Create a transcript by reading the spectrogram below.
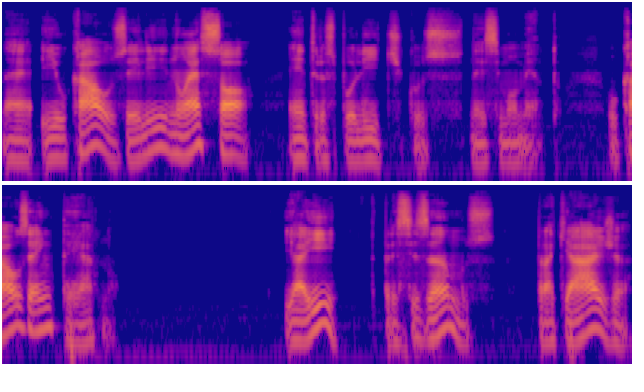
Né? E o caos, ele não é só entre os políticos nesse momento. O caos é interno. E aí, precisamos, para que haja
